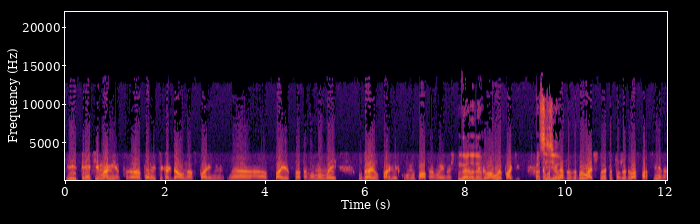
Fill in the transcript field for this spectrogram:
И третий момент. Э, помните, когда у нас парень, э, боец да, там, ММА, ударил парнишку, он упал там и, значит, ударил да, да, да. головой и погиб. Так вот не надо забывать, что это тоже два спортсмена.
